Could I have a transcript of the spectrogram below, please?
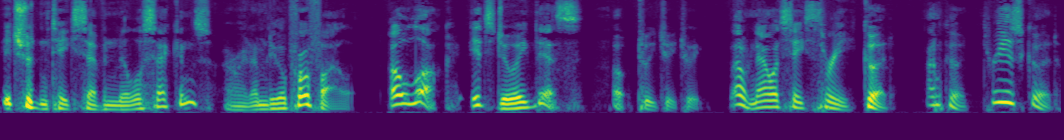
It shouldn't take seven milliseconds. All right, I'm going to go profile it. Oh, look, it's doing this. Oh, tweak, tweak, tweak. Oh, now it takes three. Good. I'm good. Three is good.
